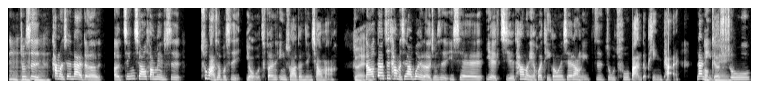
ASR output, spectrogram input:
嗯，就是他们现在的呃经销方面，就是出版社不是有分印刷跟经销嘛？对。然后，但是他们现在为了就是一些业绩，他们也会提供一些让你自助出版的平台。那你的书，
